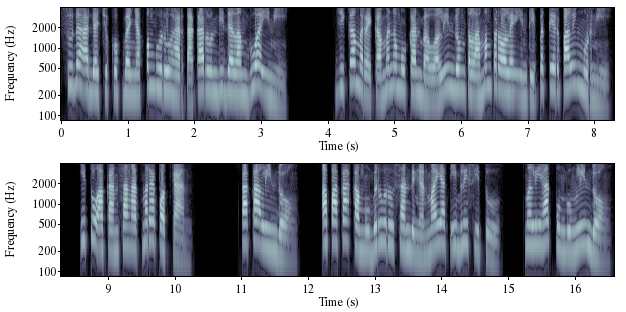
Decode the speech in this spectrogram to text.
sudah ada cukup banyak pemburu harta karun di dalam gua ini. Jika mereka menemukan bahwa Lindung telah memperoleh inti petir paling murni, itu akan sangat merepotkan. Kakak Lindong, apakah kamu berurusan dengan mayat iblis itu? Melihat punggung Lindong,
